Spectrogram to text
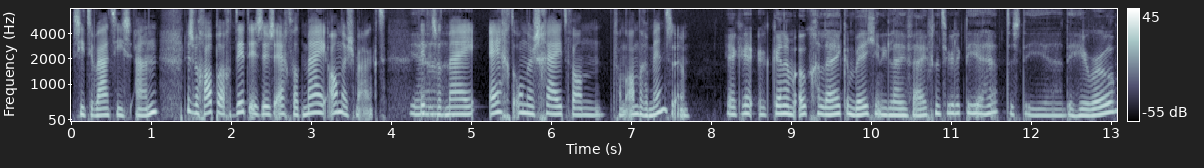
situaties aan. Dus wel grappig, dit is dus echt wat mij anders maakt. Dit is wat mij echt onderscheidt van, van andere mensen. Ja, ik herken hem ook gelijk een beetje in die lijn 5 natuurlijk die je hebt. Dus die, uh, de hero.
